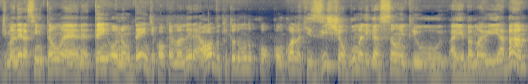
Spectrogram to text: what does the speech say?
de maneira assim, então é, né, tem ou não tem, de qualquer maneira, é óbvio que todo mundo co concorda que existe alguma ligação entre o Ayebama e o Iabam,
